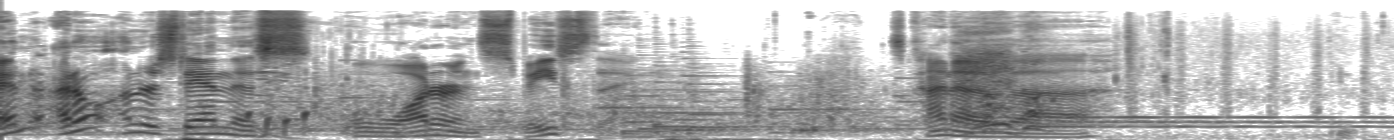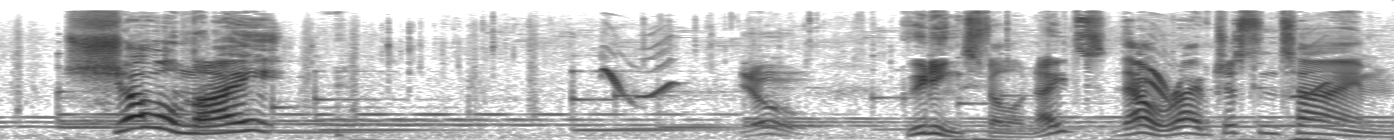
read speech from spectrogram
I, I don't understand this water and space thing. It's kind of, uh... Shovel Knight! Yo. Greetings, fellow knights. Thou arrived just in time.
